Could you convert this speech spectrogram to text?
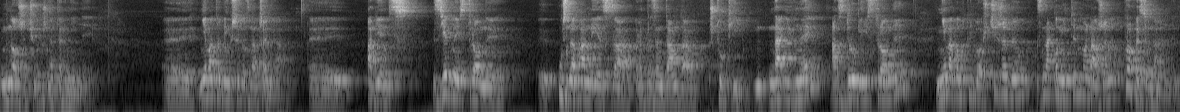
mnożyć różne terminy. Nie ma to większego znaczenia. A więc z jednej strony uznawany jest za reprezentanta sztuki naiwnej, a z drugiej strony nie ma wątpliwości, że był znakomitym malarzem profesjonalnym.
